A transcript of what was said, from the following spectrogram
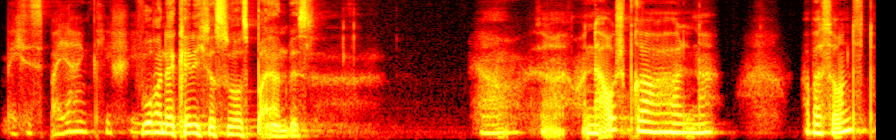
Welches Bayern-Klischee? Woran erkenne ich, dass du aus Bayern bist? Ja, an der Aussprache halt, ne? Aber sonst.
